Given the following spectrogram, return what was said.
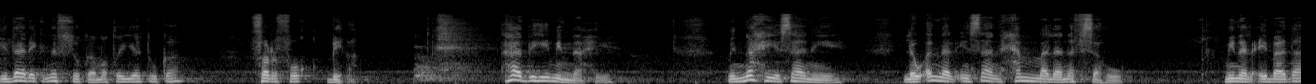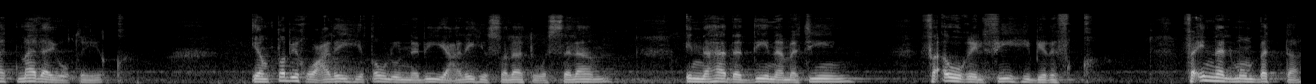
لذلك نفسك مطيتك فارفق بها. هذه من ناحية. من ناحية ثانية لو أن الإنسان حمل نفسه من العبادات ما لا يطيق؟ ينطبق عليه قول النبي عليه الصلاة والسلام إن هذا الدين متين فأوغل فيه برفق. فإن المنبت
